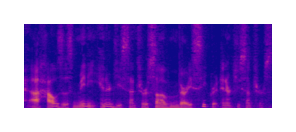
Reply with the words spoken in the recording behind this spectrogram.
uh, houses many energy centers, some of them very secret energy centers.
